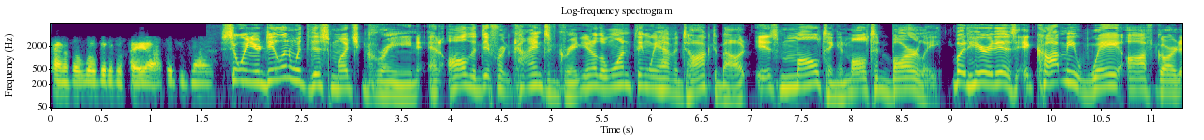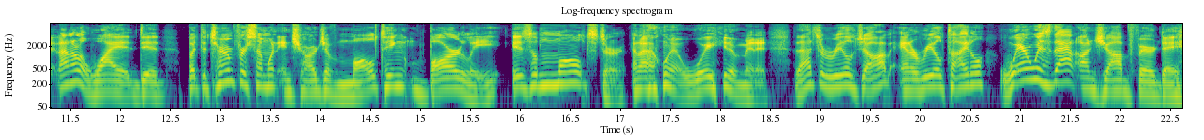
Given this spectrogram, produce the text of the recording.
kind of a little bit of a payoff, which is nice. So when you're dealing with this much grain and all the different kinds of grain, you know, the one thing we haven't talked about is malting and malted barley. But here it is. It caught me way off guard, and I don't know why it did, but the term for someone in charge of malting barley is a maltster. And I went, wait a minute. That's a real job and a real title? Where was that on job fair day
